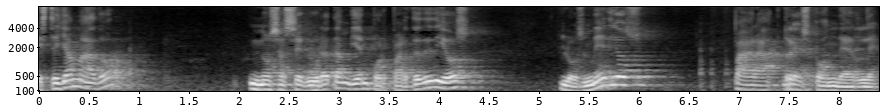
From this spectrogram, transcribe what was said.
este llamado nos asegura también por parte de Dios los medios para responderle.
